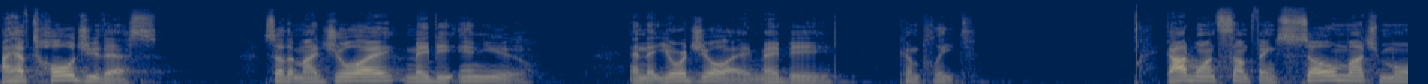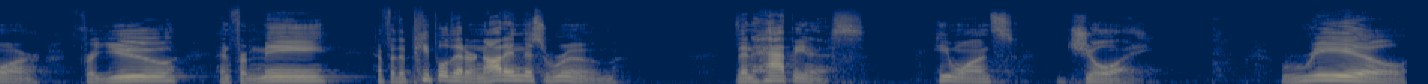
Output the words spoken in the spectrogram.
I have told you this so that my joy may be in you and that your joy may be complete. God wants something so much more for you and for me and for the people that are not in this room than happiness. He wants joy. Real,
